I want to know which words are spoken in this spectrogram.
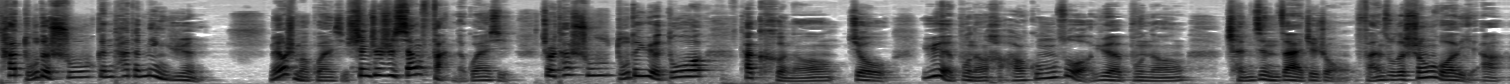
他读的书跟他的命运没有什么关系，甚至是相反的关系。就是他书读的越多，他可能就越不能好好工作，越不能沉浸在这种繁俗的生活里啊，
